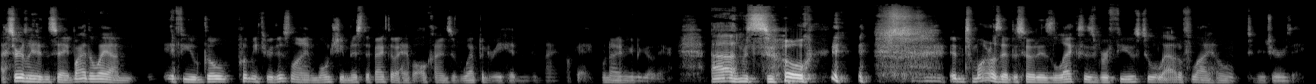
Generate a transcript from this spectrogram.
I certainly didn't say, By the way, I'm if you go put me through this line, won't you miss the fact that I have all kinds of weaponry hidden in my? Okay, we're not even going to go there. Um, so, in tomorrow's episode is Lex is refused to allow to fly home to New Jersey.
